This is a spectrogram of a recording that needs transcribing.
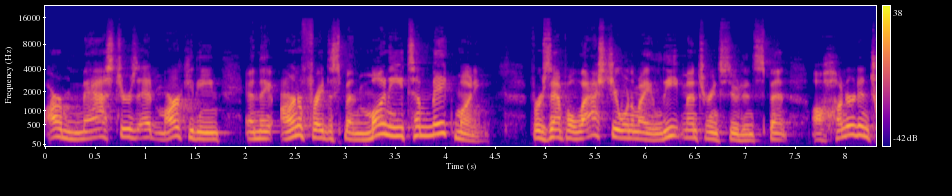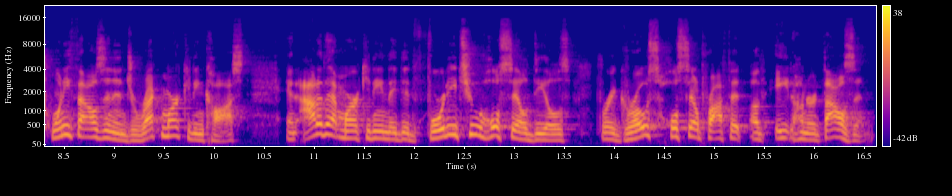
are masters at marketing, and they aren't afraid to spend money to make money. For example, last year, one of my elite mentoring students spent 120,000 in direct marketing cost. And out of that marketing, they did 42 wholesale deals for a gross wholesale profit of 800,000.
